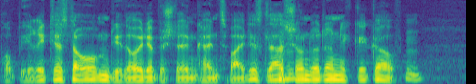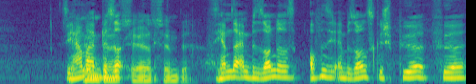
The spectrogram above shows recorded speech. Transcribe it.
probiere ich das da oben. Die Leute bestellen kein zweites Mhm. Glas, schon wird er nicht gekauft. Sie haben, ein sehr simpel. Sie haben da ein besonderes, offensichtlich ein besonderes Gespür für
